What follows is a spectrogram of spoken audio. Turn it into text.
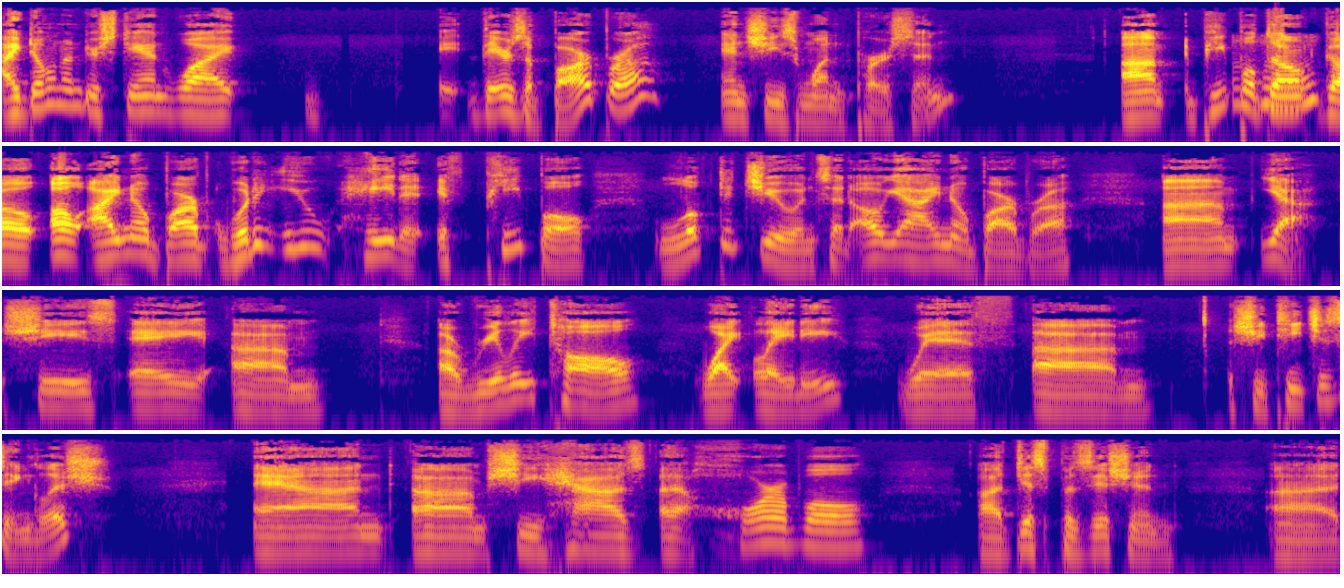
I don't understand why there's a Barbara and she's one person. Um, people Mm-hmm. don't go, oh, I know Barbara. Wouldn't you hate it if people looked at you and said, oh, yeah, I know Barbara. Um, yeah, she's a um, a really tall white lady with um, she teaches English and um, she has a horrible uh, disposition uh,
